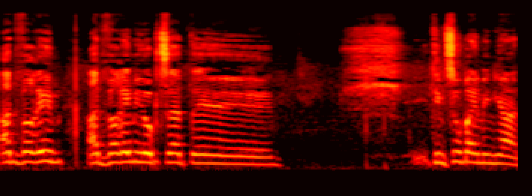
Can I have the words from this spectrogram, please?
הדברים, הדברים יהיו קצת, אה, תמצאו בהם עניין.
